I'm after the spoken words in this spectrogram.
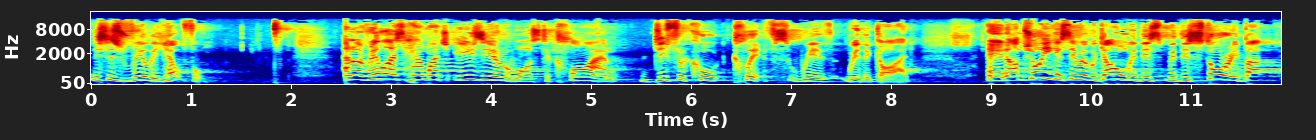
This is really helpful. And I realized how much easier it was to climb difficult cliffs with, with a guide. And I'm sure you can see where we're going with this, with this story, but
